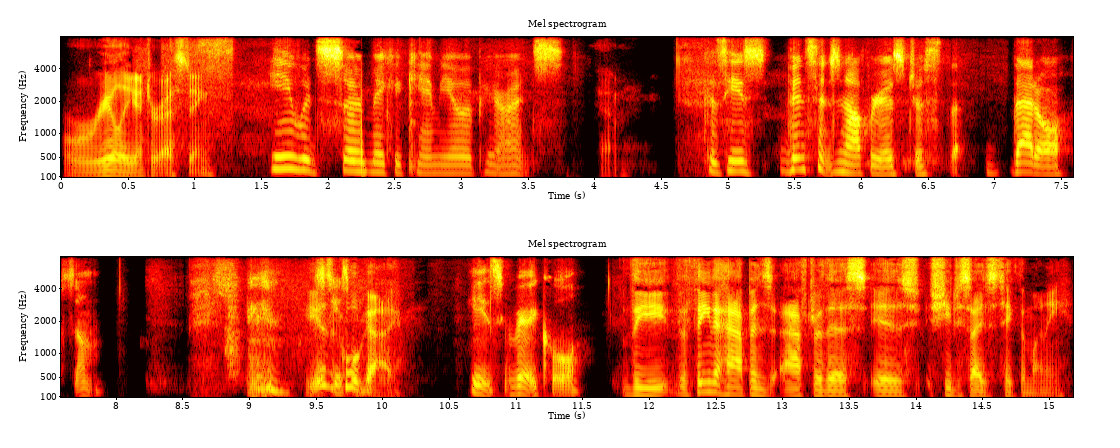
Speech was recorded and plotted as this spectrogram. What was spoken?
Really interesting. He would so make a cameo appearance. Yeah, because he's Vincent D'Onofrio is just that, that awesome. he is a cool me. guy. He's very cool. the The thing that happens after this is she decides to take the money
